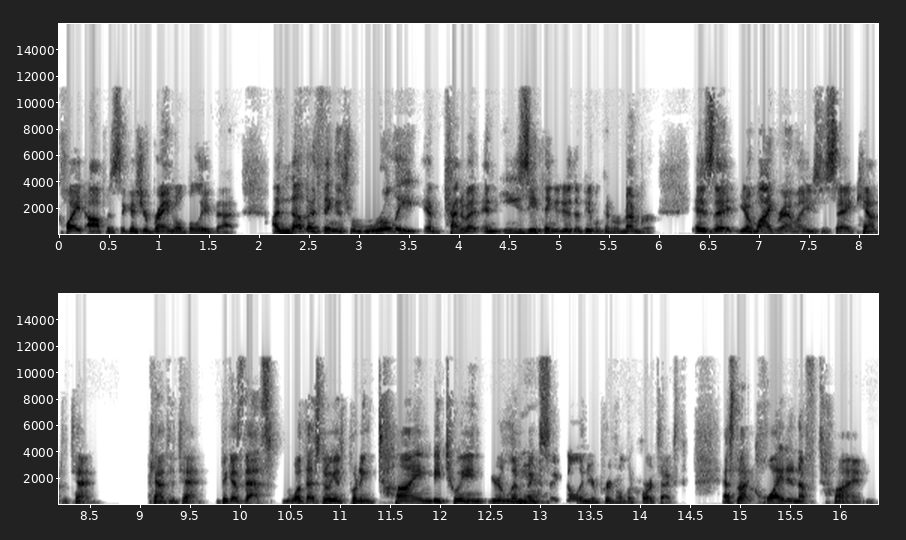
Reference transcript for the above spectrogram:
quite opposite because your brain will believe that. Another thing that's really uh, kind of a, an easy thing to do that people can remember is that, you know, my grandma used to say, count to 10. count to 10 because that's what that's doing is putting time between your limbic yeah. signal and your prefrontal cortex that's not quite enough time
